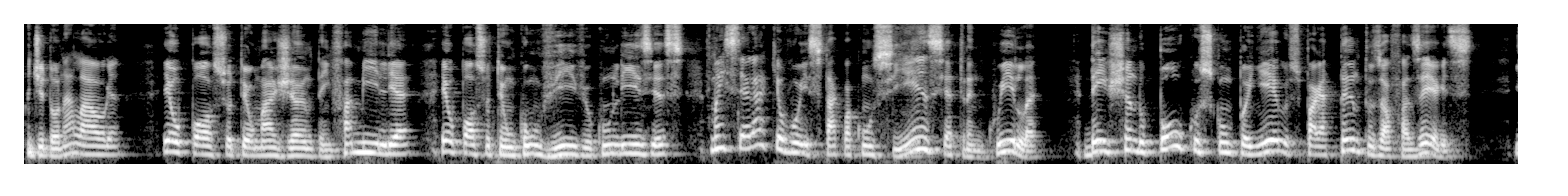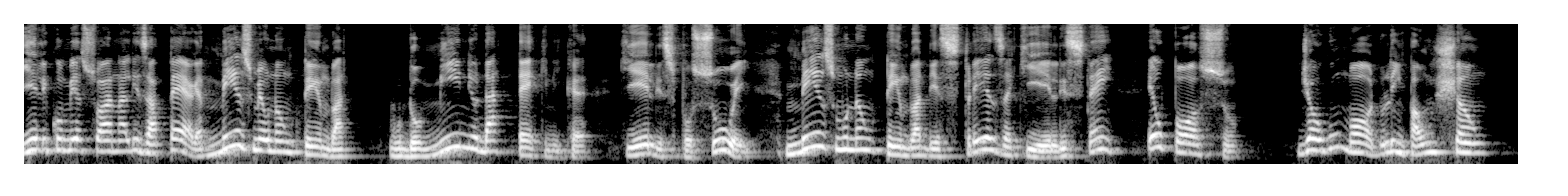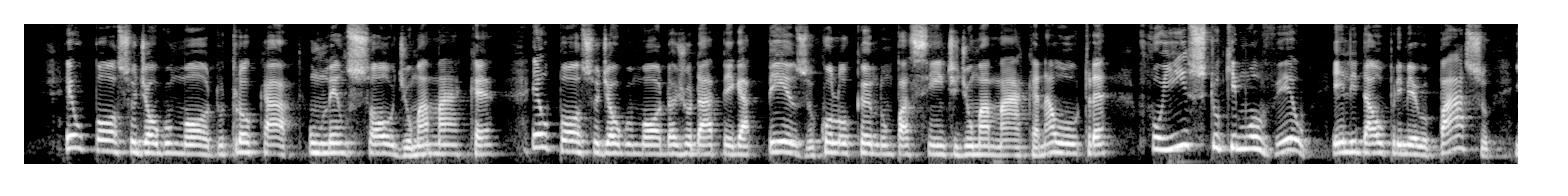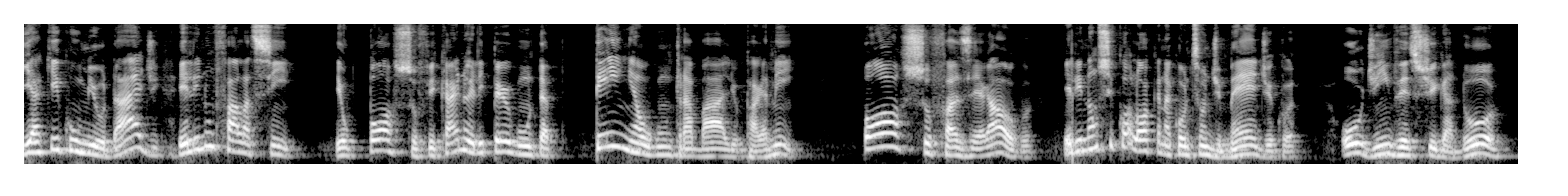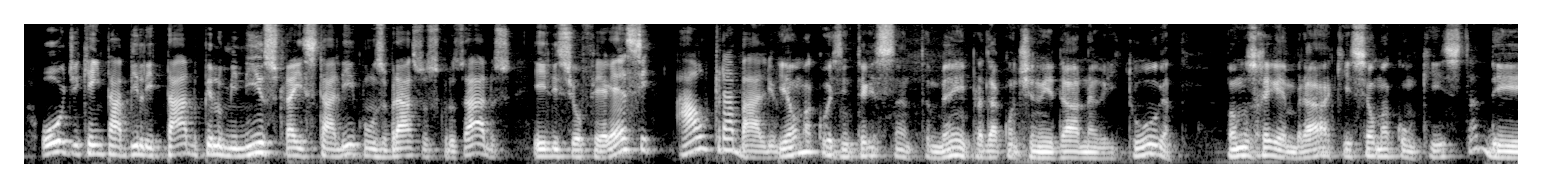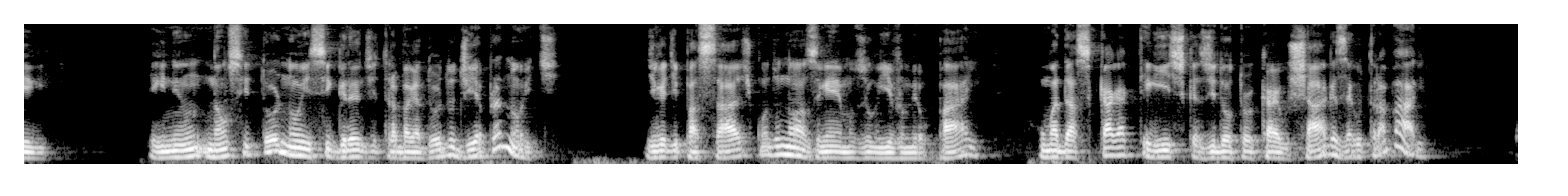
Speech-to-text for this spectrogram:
de Dona Laura, eu posso ter uma janta em família, eu posso ter um convívio com Lísias, mas será que eu vou estar com a consciência tranquila, deixando poucos companheiros para tantos afazeres? E ele começou a analisar: pera, mesmo eu não tendo a, o domínio da técnica que eles possuem, mesmo não tendo a destreza que eles têm, eu posso, de algum modo, limpar um chão. Eu posso, de algum modo, trocar um lençol de uma maca. Eu posso, de algum modo, ajudar a pegar peso colocando um paciente de uma maca na outra. Foi isto que moveu ele dá o primeiro passo e aqui com humildade, ele não fala assim, eu posso ficar, não, ele pergunta, tem algum trabalho para mim? Posso fazer algo? Ele não se coloca na condição de médico ou de investigador ou de quem está habilitado pelo ministro a estar ali com os braços cruzados, ele se oferece ao trabalho. E é uma coisa interessante também, para dar continuidade na leitura, Vamos relembrar que isso é uma conquista dele. Ele não, não se tornou esse grande trabalhador do dia para a noite. Diga de passagem, quando nós lemos o livro Meu Pai, uma das características de Dr. Carlos Chagas era o trabalho.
